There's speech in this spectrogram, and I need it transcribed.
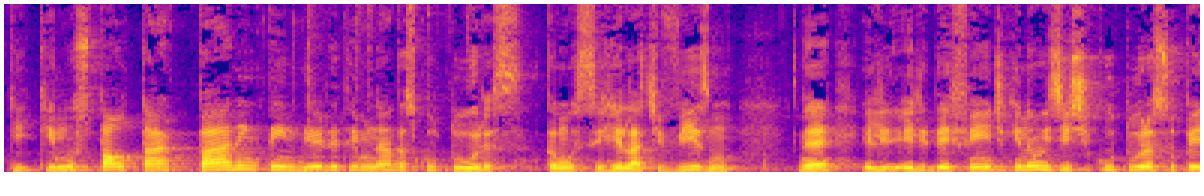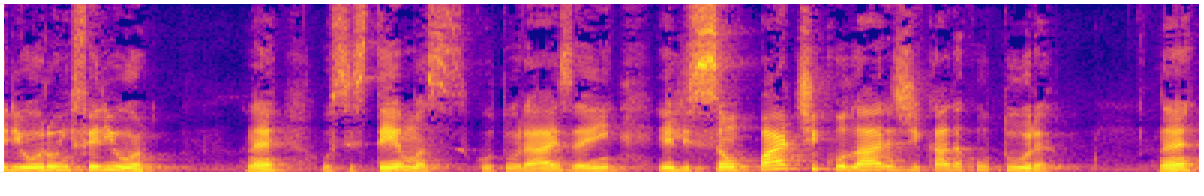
que, que nos pautar para entender determinadas culturas. Então, esse relativismo, né, ele, ele defende que não existe cultura superior ou inferior. Né? Os sistemas culturais aí, eles são particulares de cada cultura né?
